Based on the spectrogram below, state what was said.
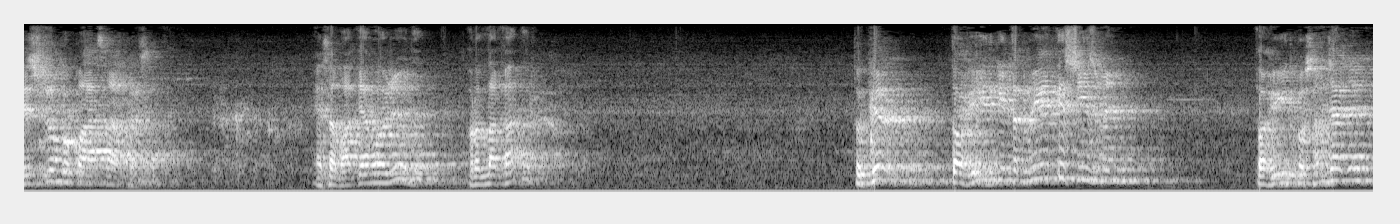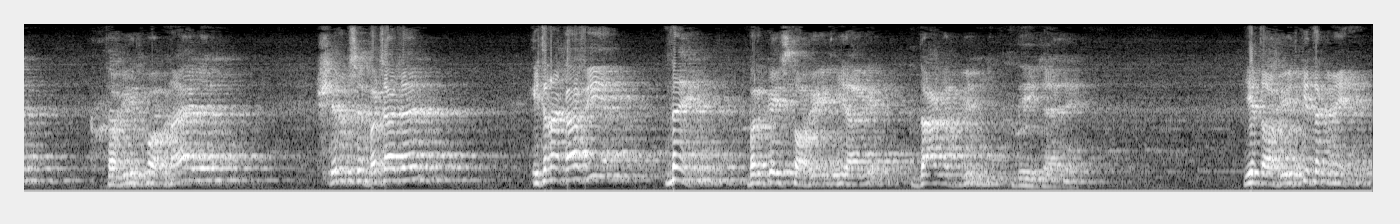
رجسٹروں کو پاک صاف کر سکتا ایسا واقعہ موجود ہے اور اللہ قادر۔ تو پھر توحید کی تکمیل کس چیز میں؟ توحید کو سمجھا جائے، توحید کو اپنایا جائے، شرک سے بچا جائے۔ اتنا کافی ہے؟ نہیں، بلکہ اس توحید کی آگے دعوت بھی دی جائے۔ یہ توحید کی تکمیل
